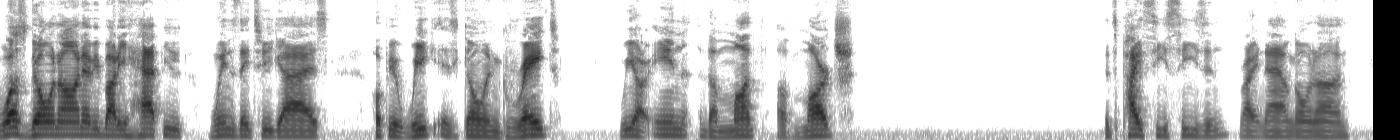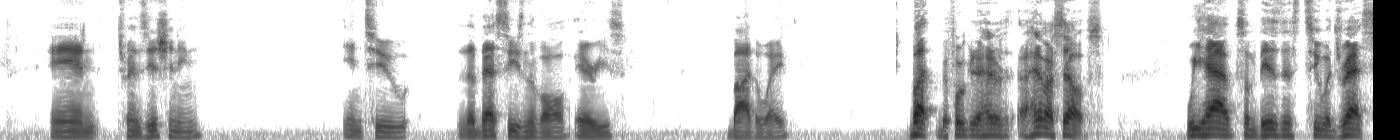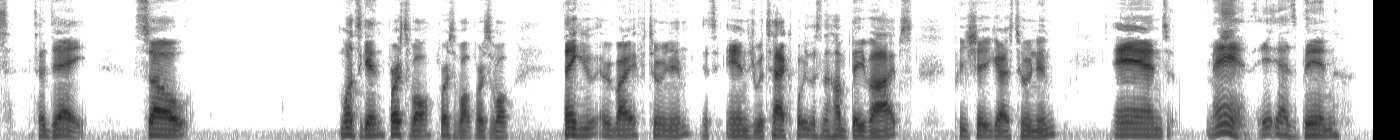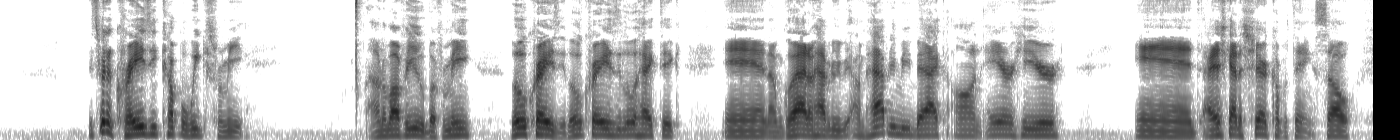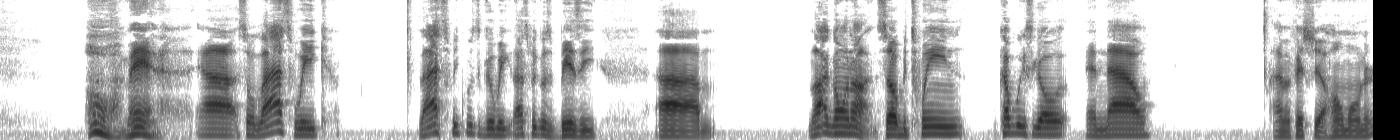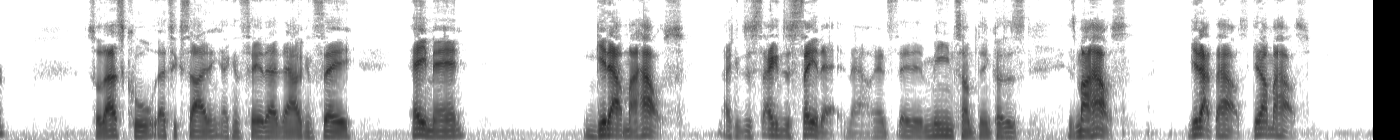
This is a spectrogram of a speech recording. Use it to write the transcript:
What's going on, everybody? Happy Wednesday to you guys. Hope your week is going great. We are in the month of March. It's Pisces season right now going on and transitioning into the best season of all, Aries, by the way. But before we get ahead of, ahead of ourselves, we have some business to address today. So, once again, first of all, first of all, first of all, thank you everybody for tuning in. It's Andrew Atakpo. You listen to Hump Day Vibes. Appreciate you guys tuning in. And man, it has been it's been a crazy couple weeks for me. I don't know about for you, but for me, a little crazy, a little crazy, a little hectic. And I'm glad I'm happy to be I'm happy to be back on air here. And I just got to share a couple things. So, oh man, uh, so last week last week was a good week. Last week was busy. Um, a lot going on. So between a couple weeks ago and now, I'm officially a homeowner. So that's cool. That's exciting. I can say that now. I can say, "Hey, man, get out my house." I can just I can just say that now, and it means something because it's it's my house. Get out the house. Get out my house.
